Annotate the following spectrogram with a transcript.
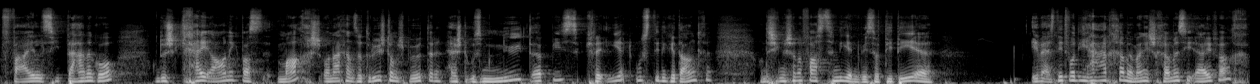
File-Seite hingehen und du hast keine Ahnung, was du machst und dann so drei Stunden später hast du aus dem Nichts etwas kreiert, aus deinen Gedanken und das ist irgendwie schon faszinierend, wie so die Ideen, ich weiß nicht, wo die herkommen, manchmal kommen sie einfach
